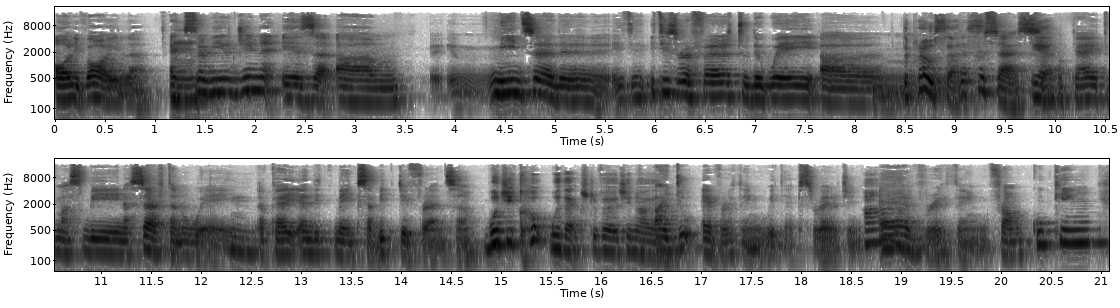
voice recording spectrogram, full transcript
olive oil. Extra virgin is um, means uh, the, it, it is referred to the way um, The process. the process. Yeah. Okay, it must be in a certain way. Okay, and it makes a big difference. Would you cook with extra virgin oil? I do everything with extra virgin. Ah. Everything from cooking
